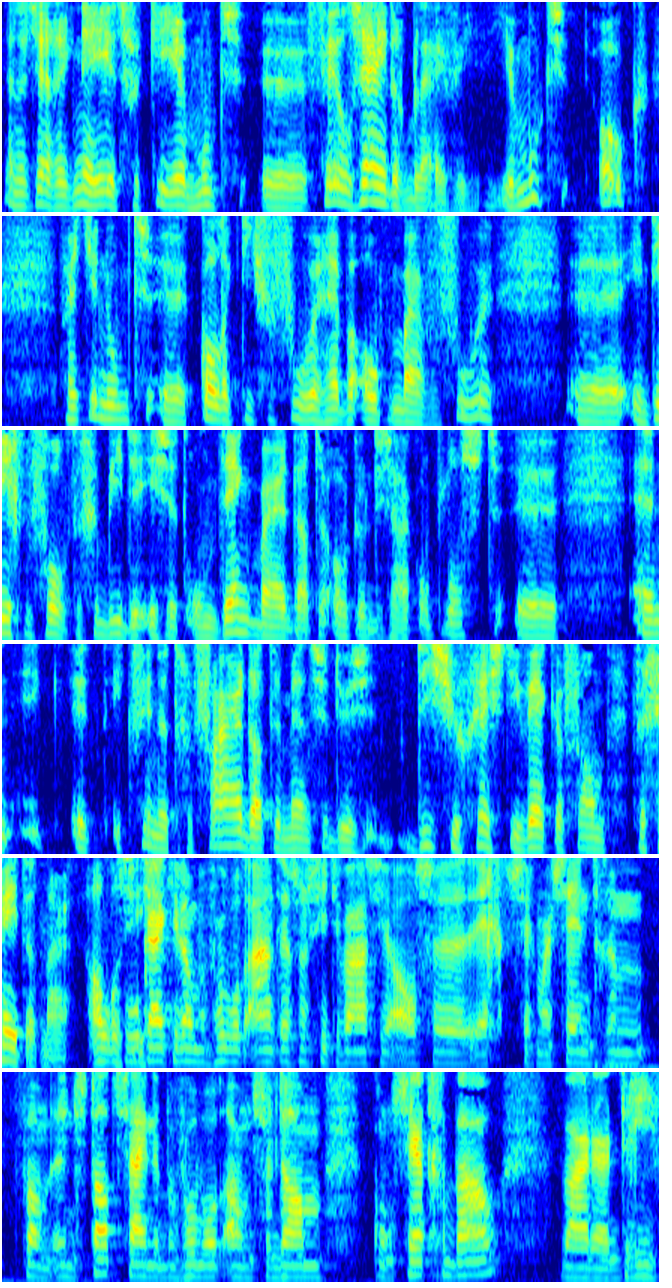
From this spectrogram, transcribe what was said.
En dan zeg ik nee, het verkeer moet uh, veelzijdig blijven. Je moet ook wat je noemt uh, collectief vervoer hebben, openbaar vervoer. Uh, in dichtbevolkte gebieden is het ondenkbaar dat de auto de zaak oplost. Uh, en ik, het, ik vind het gevaar dat de mensen dus die suggestie wekken van vergeet dat maar. Alles Hoe is... kijk je dan bijvoorbeeld aan tegen zo'n situatie als echt zeg maar centrum van een stad? Zijn er bijvoorbeeld Amsterdam, Concertgebouw waar er drie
